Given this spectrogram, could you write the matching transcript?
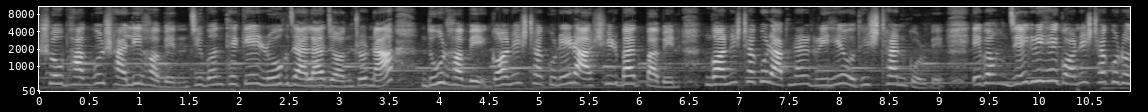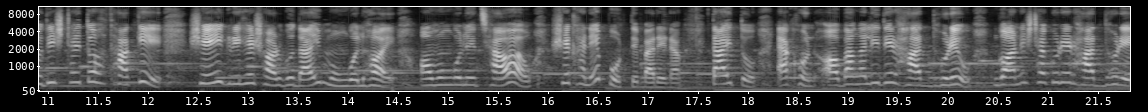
সৌভাগ্যশালী হবেন। জীবন থেকে রোগ, জ্বালা, যন্ত্রণা দূর হবে। গণেশ ঠাকুরের আশীর্বাদ পাবেন। গণেশ ঠাকুর আপনার গৃহে অধিষ্ঠান করবে এবং যে গৃহে গণেশ ঠাকুর অধিষ্ঠিত থাকে, সেই গৃহে সর্বদাই মঙ্গল হয়। অমঙ্গলের ছাওয়াও সেখানে পড়তে পারে না। তাই তো এখন অবাঙালিদের হাত ধরেও, গণেশ ঠাকুরের হাত ধরে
